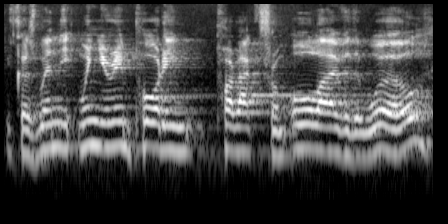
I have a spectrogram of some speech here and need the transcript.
because when, the, when you're importing product from all over the world,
